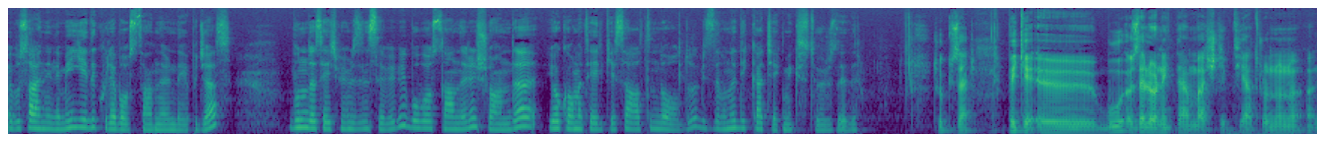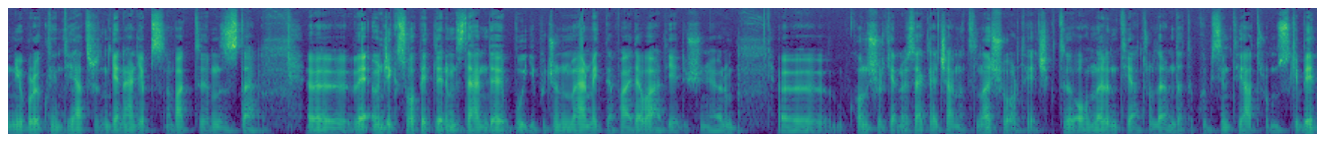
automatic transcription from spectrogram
Ve bu sahnelemeyi Yedi Kule Bostanları'nda yapacağız. Bunu da seçmemizin sebebi bu bostanların şu anda yok olma tehlikesi altında olduğu. Biz de buna dikkat çekmek istiyoruz dedi. Çok güzel. Peki e, bu özel örnekten başlayıp tiyatronun New Brooklyn Tiyatro'nun genel yapısına baktığımızda e, ve önceki sohbetlerimizden de bu ipucunu vermekte fayda var diye düşünüyorum. E, konuşurken özellikle Jonathan'la şu ortaya çıktı. Onların tiyatrolarında tıpkı bizim tiyatromuz gibi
